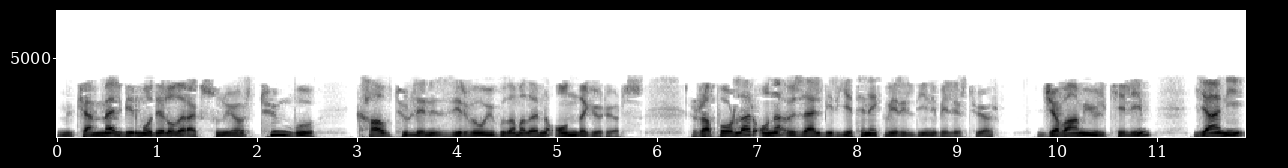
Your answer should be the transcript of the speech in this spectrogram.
Mükemmel bir model olarak sunuyor. Tüm bu kav türlerinin zirve uygulamalarını onda görüyoruz. Raporlar ona özel bir yetenek verildiğini belirtiyor. Cevamiül kelim yani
